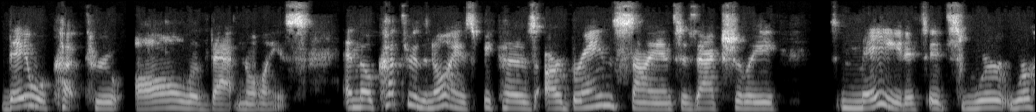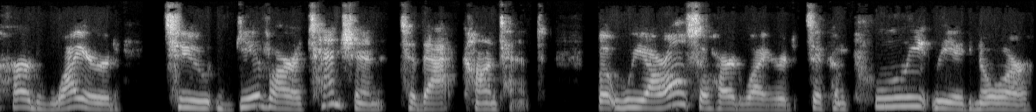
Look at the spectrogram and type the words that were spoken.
they will cut through all of that noise. And they'll cut through the noise because our brain science is actually made. It's it's we're we're hardwired to give our attention to that content. But we are also hardwired to completely ignore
